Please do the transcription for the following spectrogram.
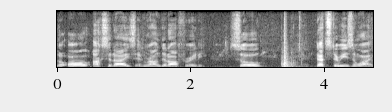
they're all oxidized and rounded off already. So that's the reason why.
